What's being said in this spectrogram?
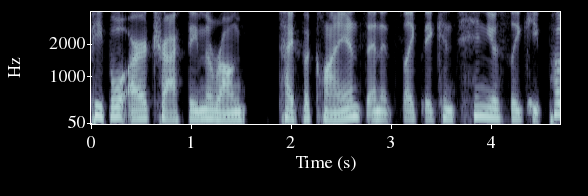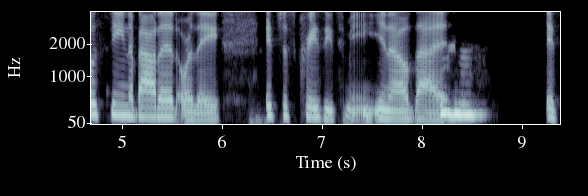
People are attracting the wrong type of clients and it's like they continuously keep posting about it or they it's just crazy to me, you know, that mm-hmm it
